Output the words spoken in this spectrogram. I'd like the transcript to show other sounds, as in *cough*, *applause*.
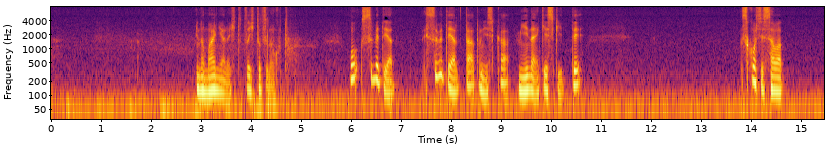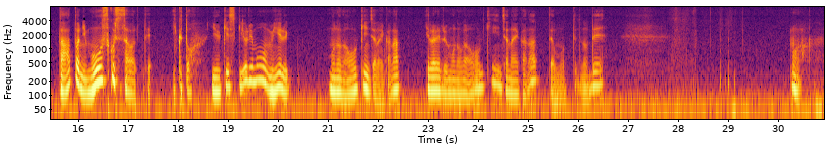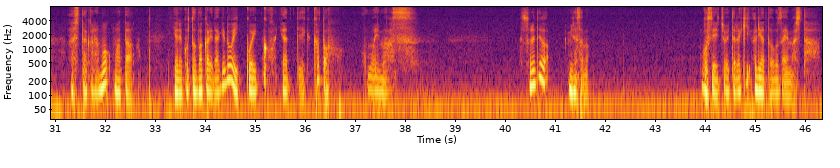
目の前にある一つ一つのことを全てや全てやった後にしか見えない景色って少し触った後にもう少し触っていくという景色よりも見えるものが大きいんじゃないかな得られるものが大きいんじゃないかなって思ってるのでまあ明日からもまたやることばかりだけど一個一個やっていくかと思います。それでは皆様ご清聴いただきありがとうございました。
